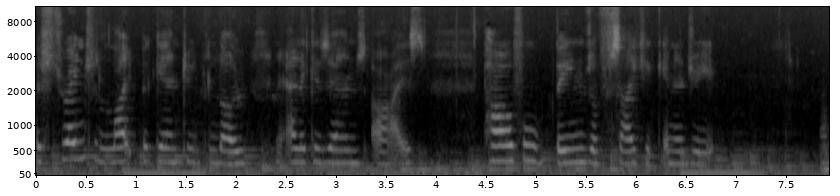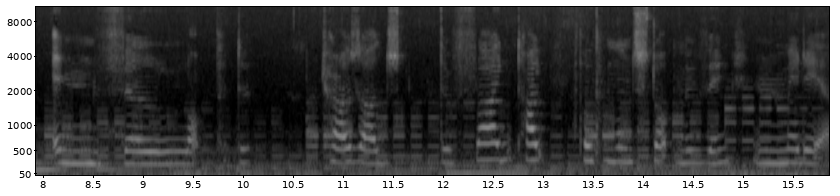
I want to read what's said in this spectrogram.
A strange light began to glow in Alakazam's eyes. Powerful beams of psychic energy enveloped Charizard's the flying type Pokemon stopped moving in midair.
